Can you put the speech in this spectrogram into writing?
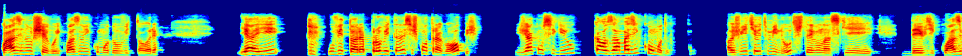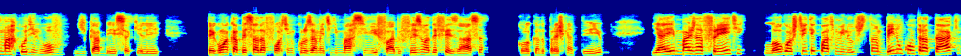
quase não chegou e quase não incomodou o Vitória. E aí o Vitória, aproveitando esses contragolpes, já conseguiu causar mais incômodo. Aos 28 minutos, teve um lance que David quase marcou de novo, de cabeça, que ele pegou uma cabeçada forte no cruzamento de Marcinho e Fábio, fez uma defesaça, colocando para escanteio. E aí, mais na frente, logo aos 34 minutos, também num contra-ataque,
